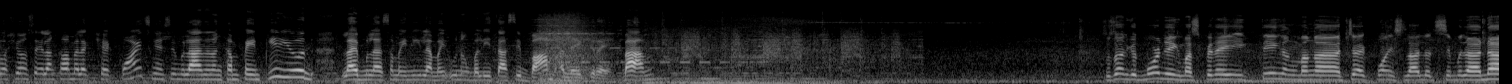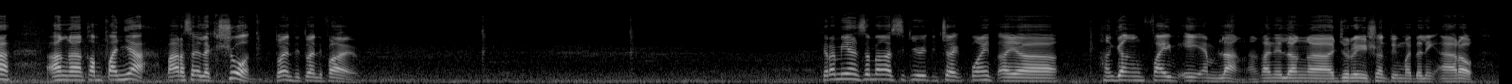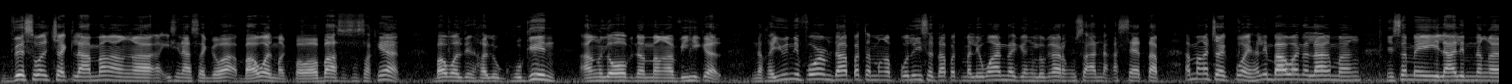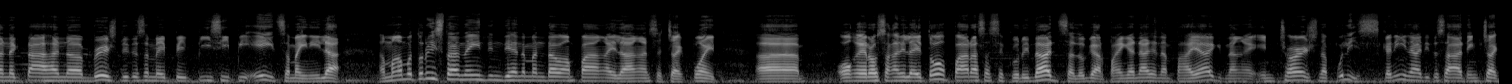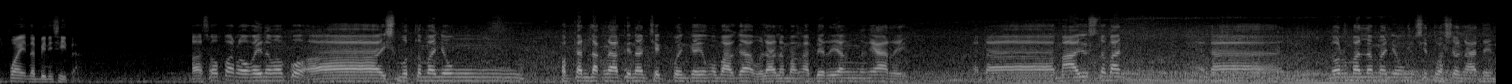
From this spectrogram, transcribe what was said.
sitwasyon sa ilang Comelec checkpoints ngayon simula na ng campaign period. Live mula sa Maynila, may unang balita si Bam Alegre. Bam? Susan, good morning. Mas pinaiigting ang mga checkpoints lalo't simula na ang ah, kampanya para sa eleksyon 2025. Karamihan sa mga security checkpoint ay ah, hanggang 5 a.m. lang ang kanilang ah, duration tuwing madaling araw. Visual check lamang ang ah, isinasagawa. Bawal magpababa sa sasakyan. Bawal din halughugin ang loob ng mga vehicle. Naka-uniform dapat ang mga pulis at dapat maliwanag ang lugar kung saan nakasetup ang mga checkpoint. Halimbawa na lamang yung sa may ilalim ng ah, nagtahan na bridge dito sa may PCP 8 sa Maynila. Ang mga motorista naiintindihan naman daw ang pangailangan sa checkpoint. Ah, okay raw sa kanila ito para sa seguridad sa lugar. Pakinggan natin ang pahayag ng in charge na pulis kanina dito sa ating checkpoint na binisita. Ah, so far, okay naman po. Ah, smooth naman yung pagkandak natin ng checkpoint ngayong umaga. Wala namang aberyang nangyari. At ah, maayos naman. At ah, normal naman yung sitwasyon natin.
